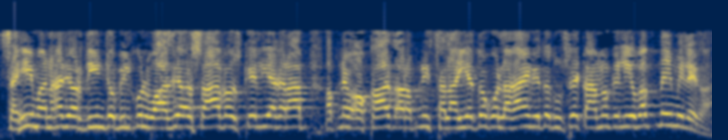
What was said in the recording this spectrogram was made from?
صحیح منہج اور دین جو بالکل واضح اور صاف ہے، اس کے لیے اگر آپ اپنے اوقات اور اپنی صلاحیتوں کو لگائیں گے تو دوسرے کاموں کے لیے وقت نہیں ملے گا۔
